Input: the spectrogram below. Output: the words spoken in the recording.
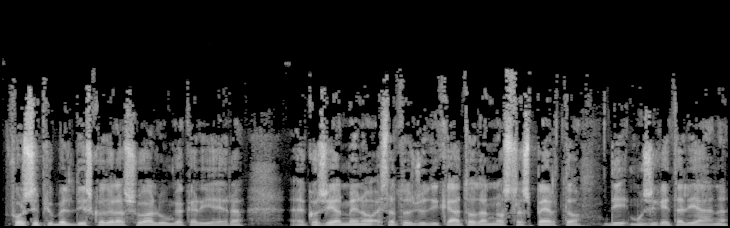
forse il più bel disco della sua lunga carriera, eh, così almeno è stato giudicato dal nostro esperto di musica italiana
